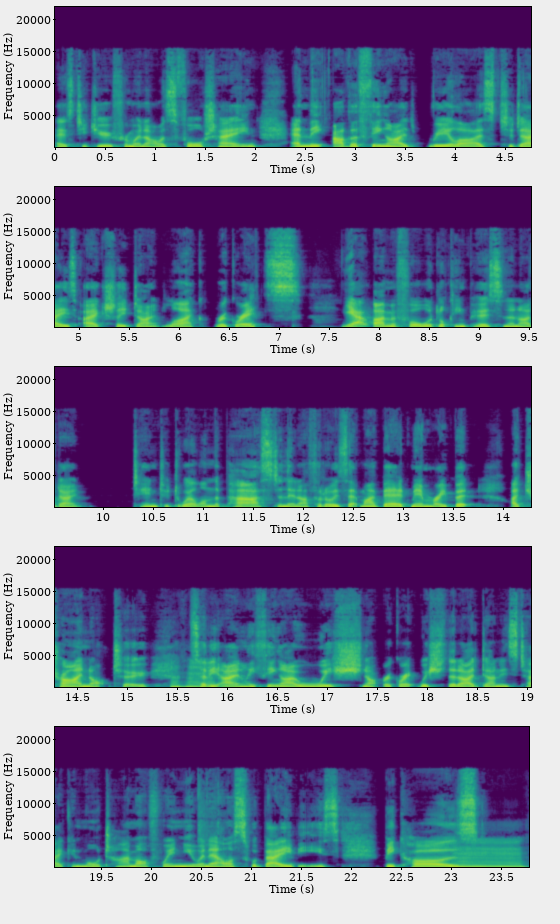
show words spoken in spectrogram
as did you from when I was 14. And the other thing I realized today is I actually don't like regrets. Yeah. I'm a forward looking person and I don't tend to dwell on the past. And then I thought, oh, is that my bad memory? But I try not to. So Mhm. the only thing I wish, not regret, wish that I'd done is taken more time off when you and Alice were babies because Mm,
